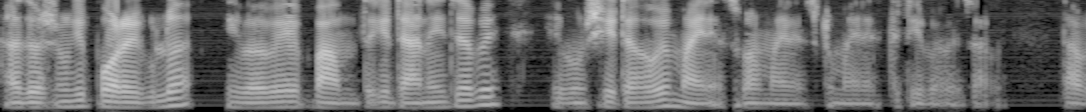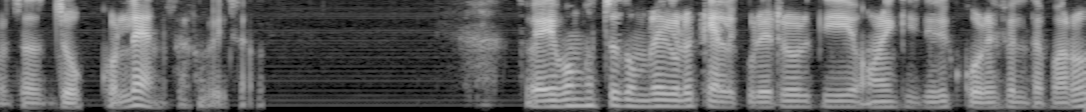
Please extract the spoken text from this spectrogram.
আর দশমিকের পরেরগুলো এভাবে বাম থেকে ডানে যাবে এবং সেটা হবে minus one minus two minus three এভাবে যাবে। তারপর জাস্ট যোগ করলে অ্যান্সার হয়ে যাবে। তো এবং হচ্ছে তোমরা এগুলো ক্যালকুলেটর দিয়ে অনেক ইজিলি করে ফেলতে পারো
